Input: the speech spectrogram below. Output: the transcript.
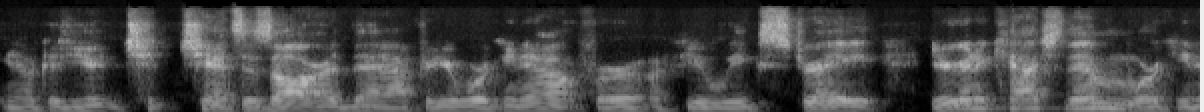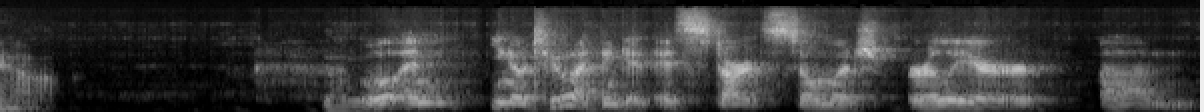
You know because your ch- chances are that after you're working out for a few weeks straight you're going to catch them working out. Well, and you know, too, I think it, it starts so much earlier um,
